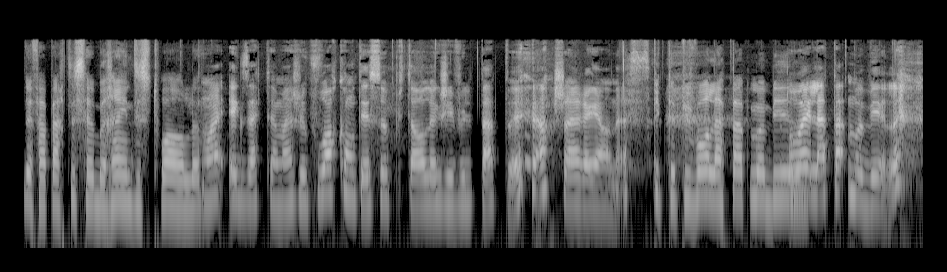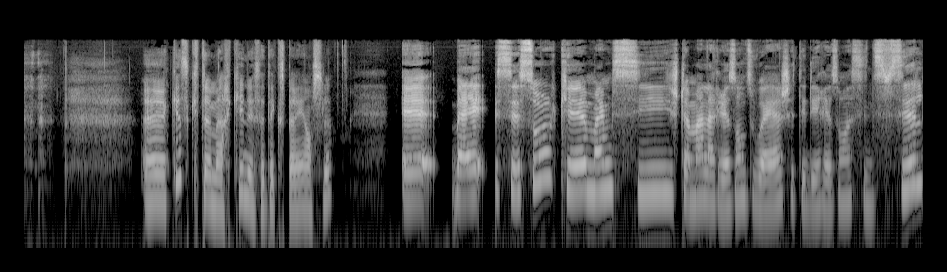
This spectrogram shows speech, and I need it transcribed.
de faire partie de ce brin d'histoire-là. Oui, exactement. Je vais pouvoir compter ça plus tard là, que j'ai vu le pape euh, en chair et en os. Puis que tu as pu voir la pape mobile. Oui, la pape mobile. euh, Qu'est-ce qui t'a marqué de cette expérience-là? Euh, ben, c'est sûr que même si justement la raison du voyage c'était des raisons assez difficiles,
